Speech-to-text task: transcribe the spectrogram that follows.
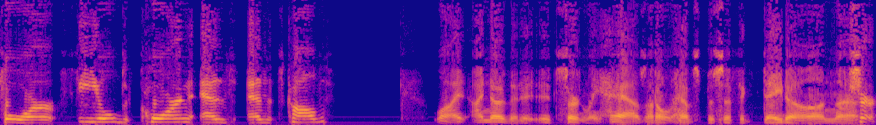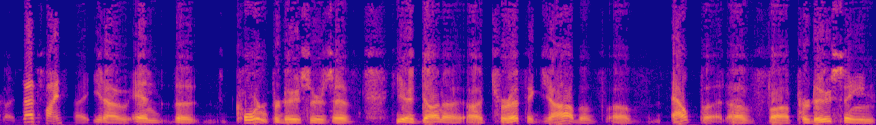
for field corn, as as it's called. Well, I, I know that it, it certainly has. I don't have specific data on that. Sure, but, that's fine. Uh, you know, and the corn producers have you know done a, a terrific job of, of output of uh, producing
